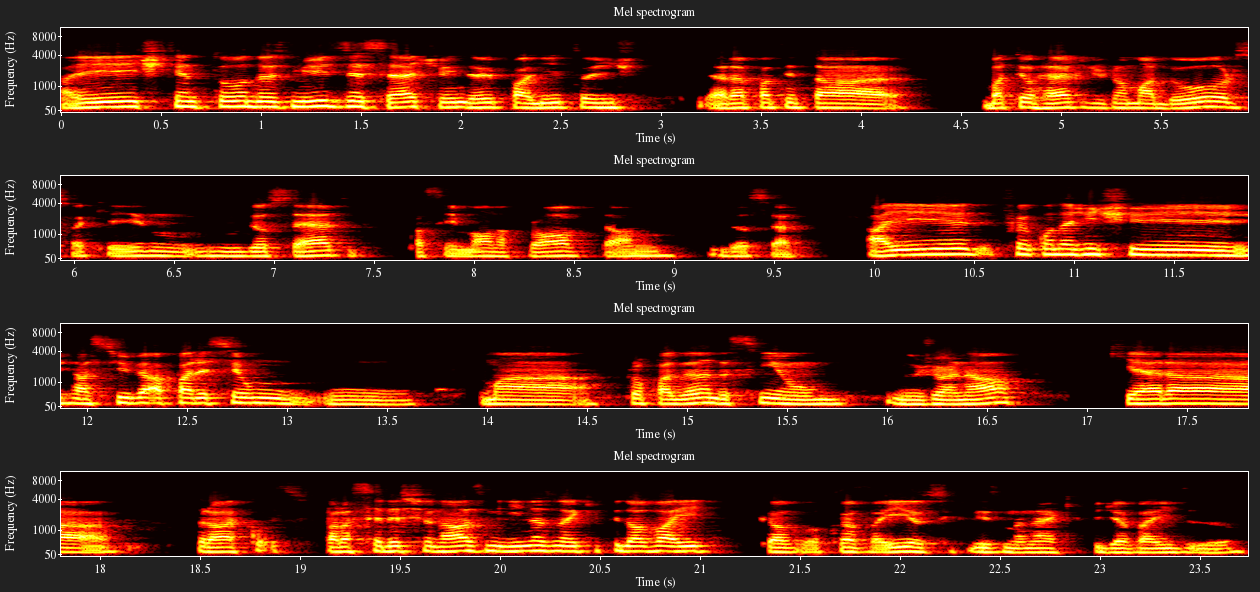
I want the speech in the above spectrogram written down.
Aí a gente tentou 2017 ainda, eu e Palito, a gente era para tentar bater o recorde no amador, só que aí não, não, deu certo, passei mal na prova e tal, não, deu certo. Aí foi quando a gente a apareceu um, um, uma propaganda assim um, no jornal que era para selecionar as meninas na equipe do Havaí, que o, Havaí é o ciclismo, né, a equipe de Havaí do,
